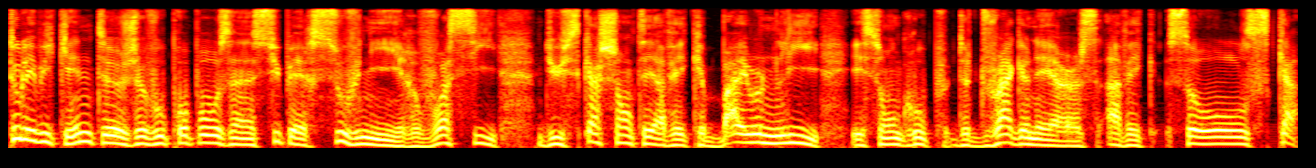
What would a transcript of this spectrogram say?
Tous les week-ends, je vous propose un super souvenir. Voici du ska chanté avec Byron Lee et son groupe The Dragonaires avec Soul Ska.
